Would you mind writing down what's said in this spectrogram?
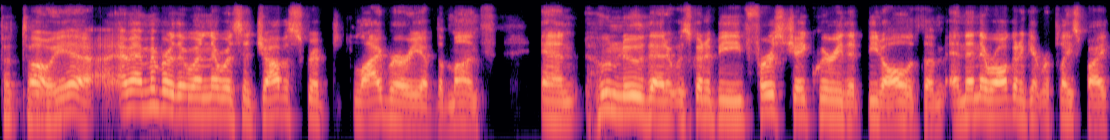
But um, oh yeah, I, mean, I remember that when there was a JavaScript library of the month, and who knew that it was going to be first jQuery that beat all of them, and then they were all going to get replaced by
